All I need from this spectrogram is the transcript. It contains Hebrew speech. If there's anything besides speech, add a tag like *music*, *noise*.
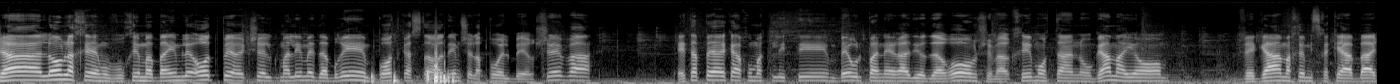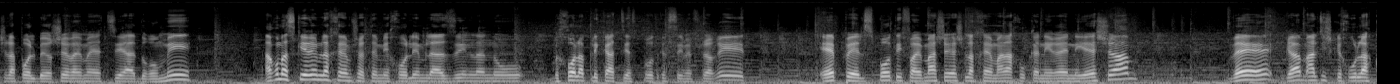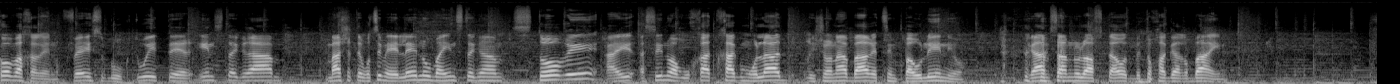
שלום לכם וברוכים הבאים לעוד פרק של גמלים מדברים, פודקאסט האוהדים של הפועל באר שבע. את הפרק אנחנו מקליטים באולפני רדיו דרום, שמארחים אותנו גם היום וגם אחרי משחקי הבית של הפועל באר שבע עם היציע הדרומי. אנחנו מזכירים לכם שאתם יכולים להאזין לנו בכל אפליקציית פודקאסטים אפשרית, אפל, ספוטיפיי, מה שיש לכם, אנחנו כנראה נהיה שם. וגם אל תשכחו לעקוב אחרינו, פייסבוק, טוויטר, אינסטגרם, מה שאתם רוצים. העלינו באינסטגרם סטורי, עשינו ארוחת חג מולד ראשונה בארץ עם פאוליניו. *laughs* גם שמנו לו הפתעות בתוך הגרביים.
